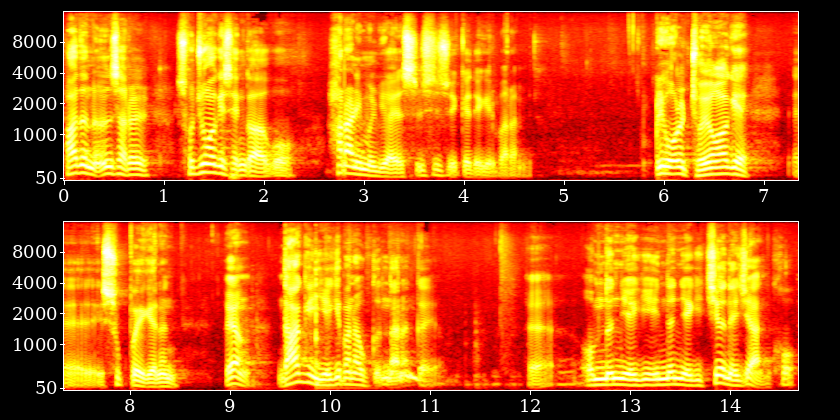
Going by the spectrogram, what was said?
받은 은사를 소중하게 생각하고 하나님을 위하여 쓰실 수 있게 되길 바랍니다. 그리고 오늘 조용하게 숙부에게는 그냥 나귀 얘기만 하고 끝나는 거예요. 없는 얘기, 있는 얘기 지어내지 않고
